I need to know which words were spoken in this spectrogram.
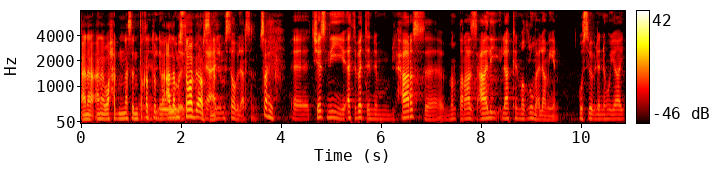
أنا أنا واحد من الناس اللي انتقدته على مستوى بأرسنال. على مستوى بالارسنال صحيح. آه، تشزني أثبت إن الحارس آه، من طراز عالي لكن مظلوم اعلاميا. والسبب لأنه جاي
